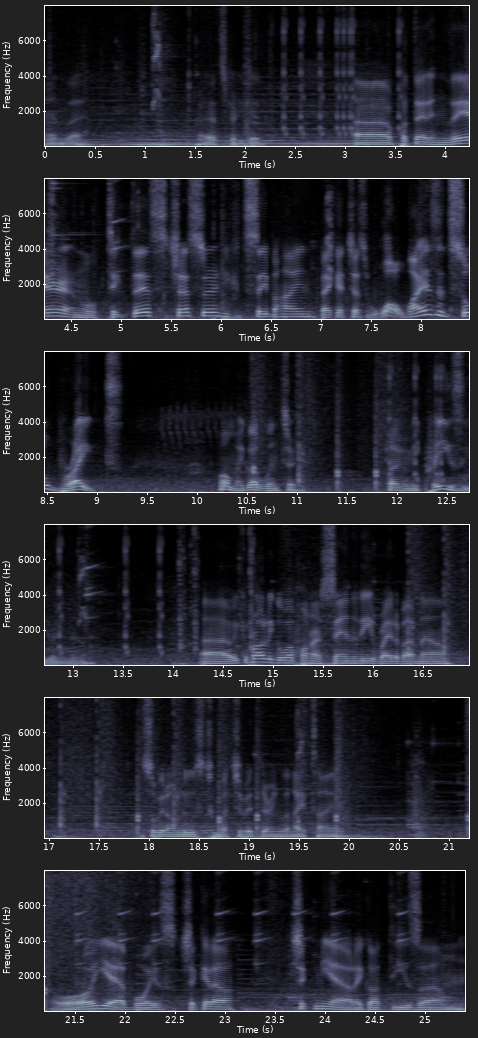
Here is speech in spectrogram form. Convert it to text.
and that. That's pretty good. Uh, put that in there, and we'll take this, Chester. You can stay behind, back at Chester. Whoa, why is it so bright? Oh my god, Winter. Driving me crazy right now. Uh, we could probably go up on our sanity right about now. So we don't lose too much of it during the nighttime. Oh yeah, boys. Check it out. Check me out. I got these, um...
